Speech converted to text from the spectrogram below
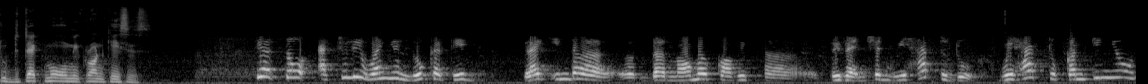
to detect more Omicron cases? Yeah, so actually, when you look at it, like in the uh, the normal COVID uh, prevention, we have to do. We have to continue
